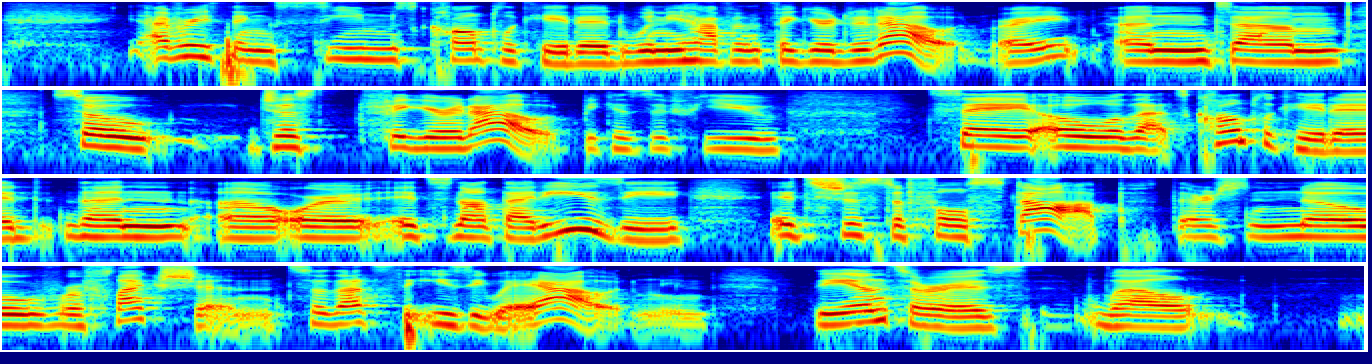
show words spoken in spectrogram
everything seems complicated when you haven't figured it out right and um, so just figure it out because if you say oh well that's complicated then uh, or it's not that easy it's just a full stop there's no reflection so that's the easy way out i mean the answer is well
